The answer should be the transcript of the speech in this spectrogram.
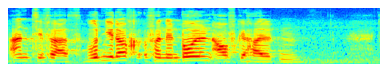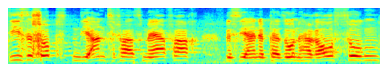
Antifas, wurden jedoch von den Bullen aufgehalten. Diese schubsten die Antifas mehrfach, bis sie eine Person herauszogen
